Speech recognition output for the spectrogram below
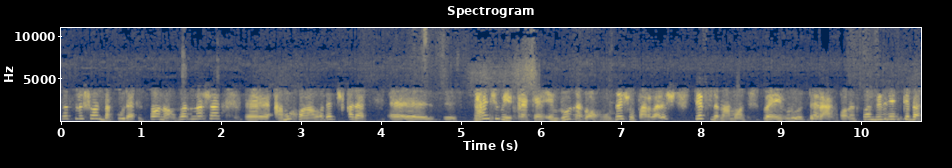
طفلشان به کودکستان حاضر نشه امو خانواده چقدر رنج می‌بره که امروز از آموزش و پرورش طفل ممان و امروز در افغانستان ببینید که به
